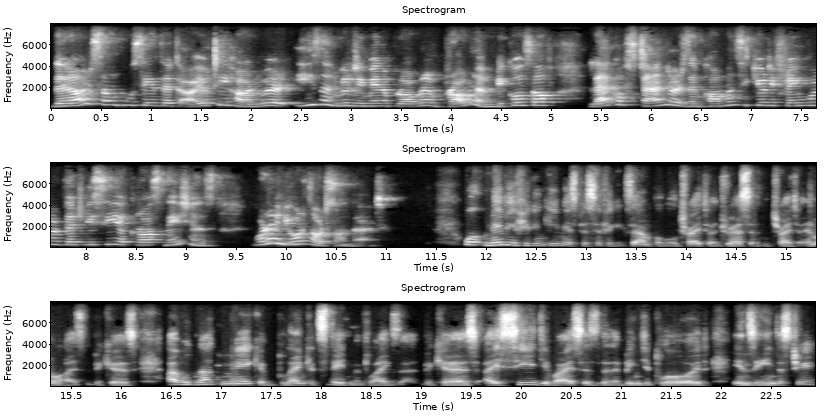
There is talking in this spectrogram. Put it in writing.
there are some who say that IoT hardware is and will remain a problem, problem because of lack of standards and common security framework that we see across nations. What are your thoughts on that? Well, maybe if you can give me a specific example, we'll try to address it and try to analyze it because I would not make a blanket statement like that because I see devices that have been deployed in the industry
